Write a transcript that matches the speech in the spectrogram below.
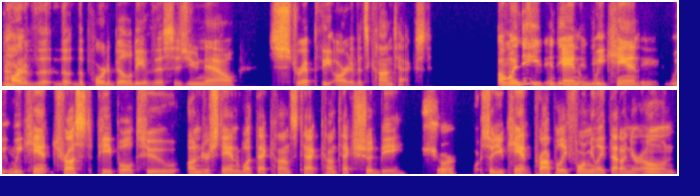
part uh-huh. of the, the the portability of this is you now strip the art of its context. Oh, indeed, indeed, and indeed, we can't indeed. we yeah. we can't trust people to understand what that context context should be. Sure. So you can't properly formulate that on your own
